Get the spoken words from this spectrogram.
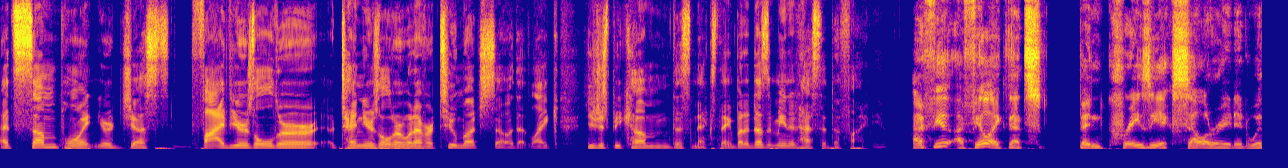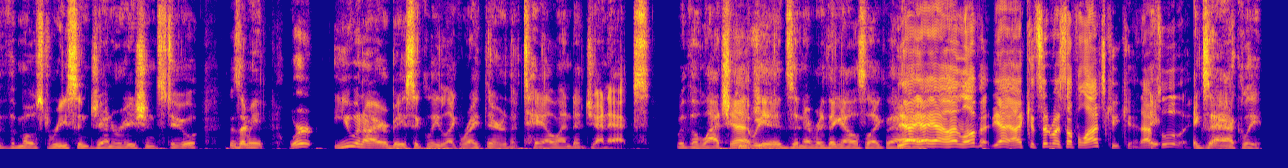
at some point, you're just five years older, 10 years older, whatever, too much so that like you just become this next thing. But it doesn't mean it has to define you. I feel I feel like that's been crazy accelerated with the most recent generations too. Because I mean, we're you and I are basically like right there, the tail end of Gen X with the latchkey Yeah, we- kids and everything else like that. Yeah, yeah, yeah. I love it. Yeah, I consider myself a latchkey kid. Absolutely. Exactly.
